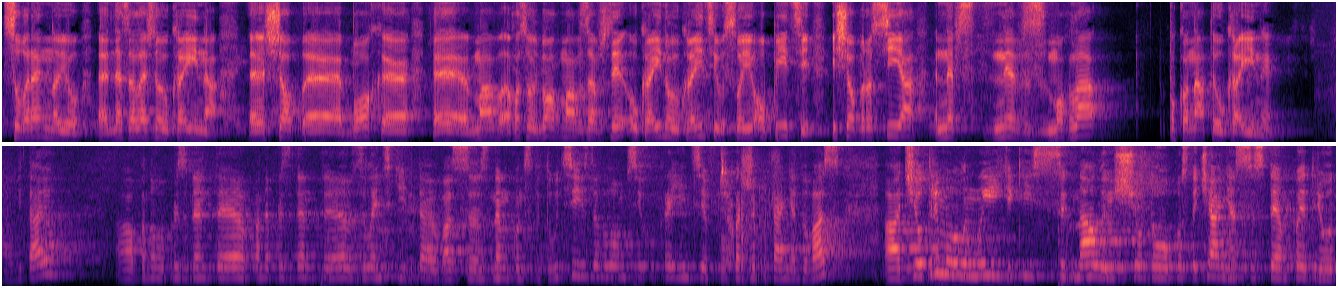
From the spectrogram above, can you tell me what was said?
суверенною, е, незалежною Україна, е, щоб е, Бог е, е, мав Господь Бог мав завжди Україну, українців у своїй опіці, і щоб Росія не не змогла поконати України. Вітаю, панове президенте, пане президенте Зеленський, вітаю вас з Днем Конституції загалом всіх українців. Перше питання до вас. Чи отримували ми якісь сигнали щодо постачання систем Петріот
